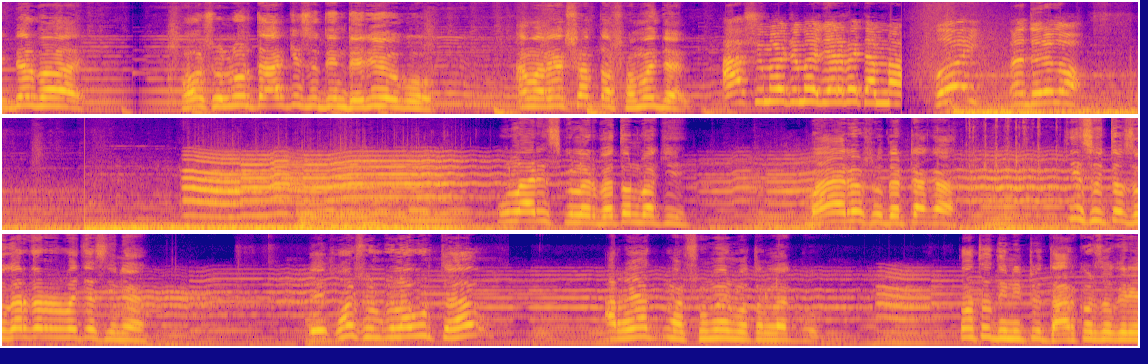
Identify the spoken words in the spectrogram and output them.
দিকদার ভাই ফসল উঠতে আর কিছুদিন দেরি হব আমার এক সপ্তাহ সময় দেন। আর সময় টময় পাইতাম না। ওই ওরা ধরে লো। পোলার স্কুলের বেতন বাকি। মায়ের ওষুধের টাকা। কিছুই তো জোগাড় করার পাইতেছি না। এই ফসলগুলা উঠতেও আরও এক মাস সময়ের মতন লাগবো। ততদিন একটু ধার কর্জ করে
